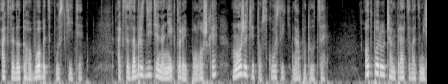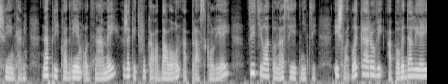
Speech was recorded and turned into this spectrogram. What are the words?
ak sa do toho vôbec pustíte. Ak sa zabrzdíte na niektorej položke, môžete to skúsiť na budúce. Odporúčam pracovať s myšlienkami. Napríklad viem od známej, že keď fúkala balón a praskol jej, cítila to na sietnici. Išla k lekárovi a povedali jej,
